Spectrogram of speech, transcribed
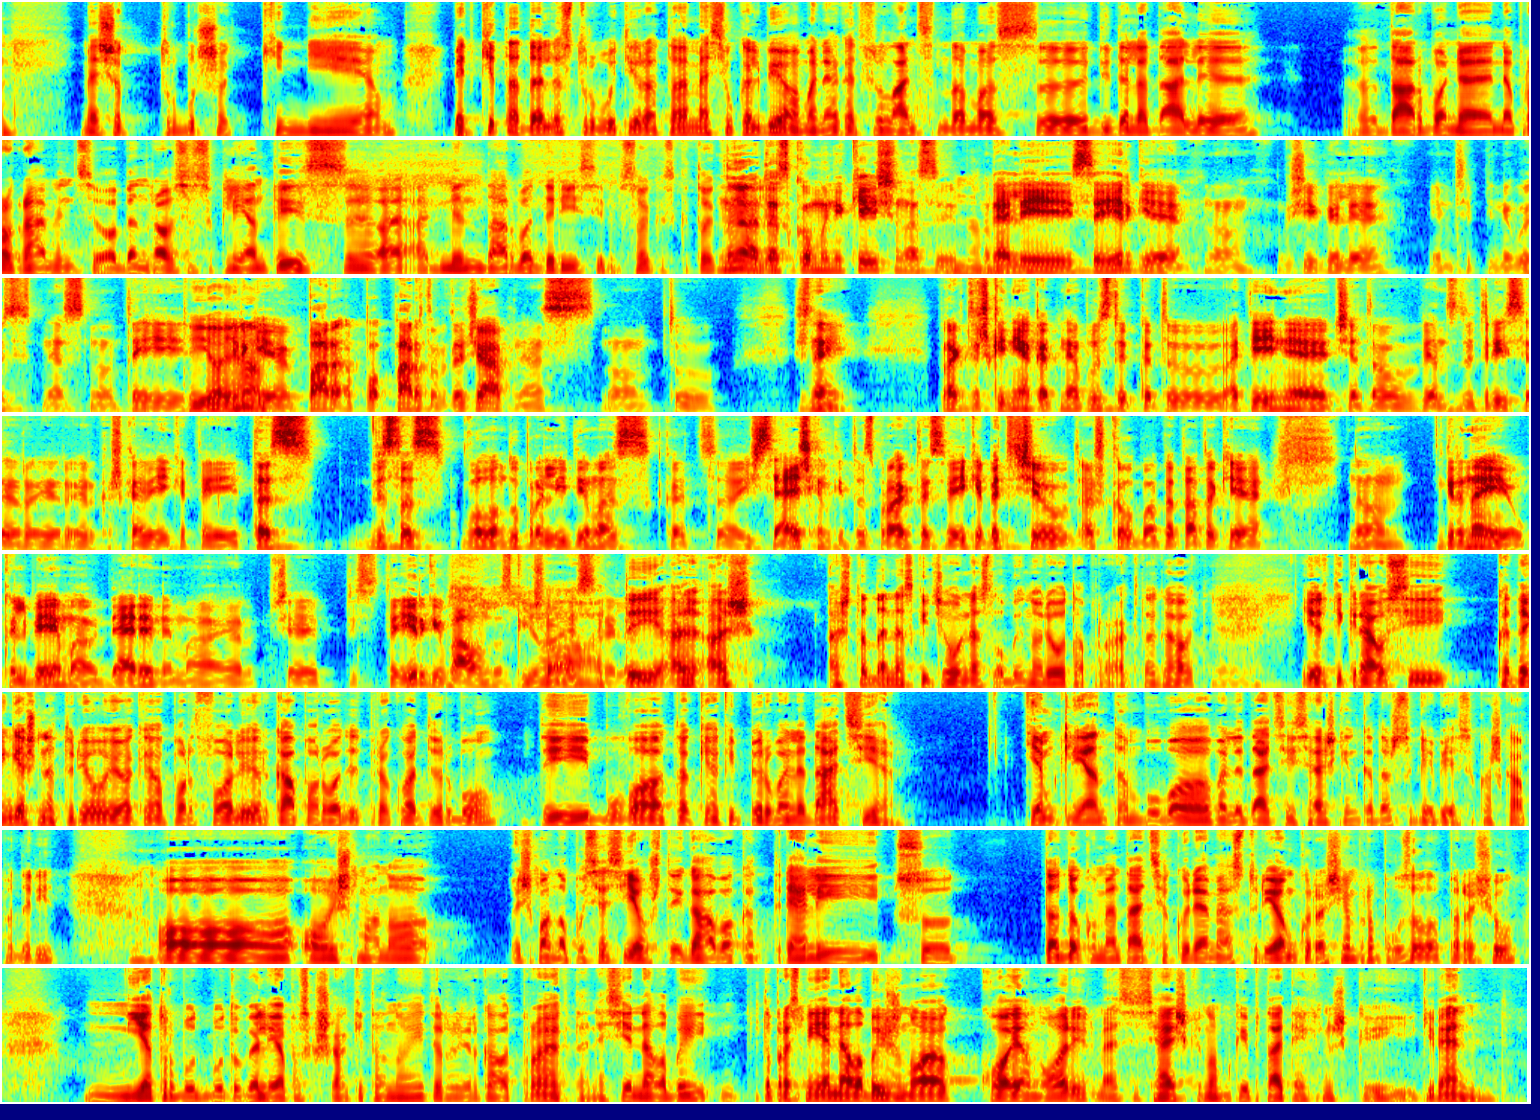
mes čia turbūt šakinėjom, bet kita dalis turbūt yra ta, mes jau kalbėjome, ne, kad freelancindamas e, didelę dalį e, darbo ne, neprograminsiu, o bendrausiu su klientais, e, admin darbą darysi ir visokius kitokius. Na, nu, ja, tas communicationas, no. realiai jisai irgi, nu, už jį gali imti pinigus, nes, nu, tai, tai jo, jo. irgi par, part of the job, nes, nu, tu, žinai, praktiškai niekad nebus taip, kad tu ateini, čia tau 1, 2, 3 ir, ir, ir kažką veikia. Tai tas visas valandų praleidimas, kad e, išsiaiškint, kaip tas projektas veikia, bet čia jau aš kalbu apie tą tokį, nu, grinai jau kalbėjimą, derinimą ir čia tai irgi valandos skaičiuojasi. Tai aš, aš tada neskaičiau, nes labai norėjau tą projektą gauti. Mm. Ir tikriausiai, kadangi aš neturėjau jokio portfolio ir ką parodyti, prie ko dirbau, tai buvo tokia kaip ir validacija. Tiem klientam buvo validacija įsiaiškinti, kad aš sugebėsiu kažką padaryti. Mhm. O, o iš, mano, iš mano pusės jie už tai gavo, kad realiai su ta dokumentacija, kurią mes turėjom, kur aš jiem propozalą parašiau, jie turbūt būtų galėję pas kažką kitą nueiti ir, ir gauti projektą, nes jie nelabai, ta prasme, jie nelabai žinojo, ko jie nori ir mes įsiaiškinom, kaip tą techniškai gyventi.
